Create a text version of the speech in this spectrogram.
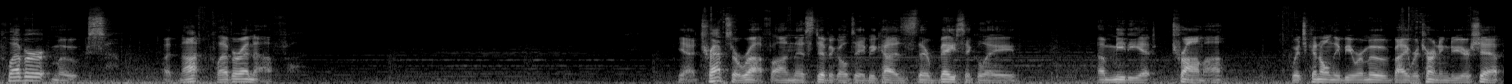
Clever mooks, but not clever enough. Yeah, traps are rough on this difficulty because they're basically immediate trauma, which can only be removed by returning to your ship,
